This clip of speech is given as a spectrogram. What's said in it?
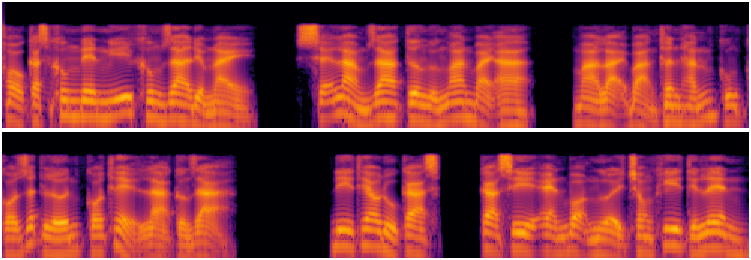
Phò Cắt không nên nghĩ không ra điểm này, sẽ làm ra tương ứng an bài à, mà lại bản thân hắn cũng có rất lớn có thể là cường giả. Đi theo Ducas, Cassien bọn người trong khi tiến lên,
